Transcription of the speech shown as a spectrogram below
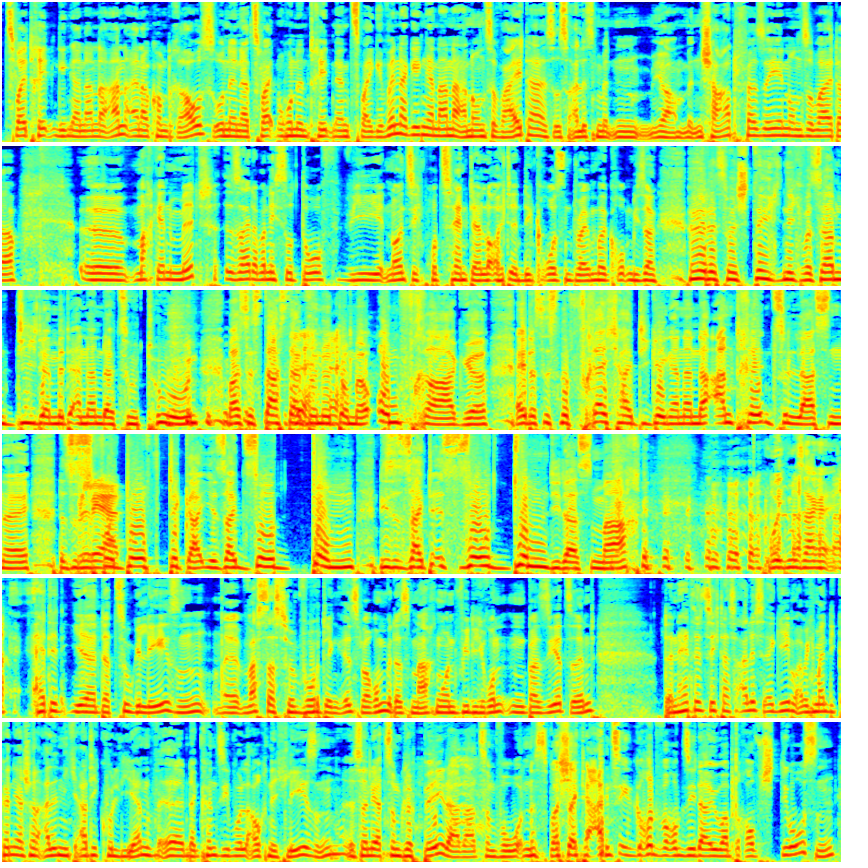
zwei treten gegeneinander an, einer kommt raus und in der zweiten Runde treten dann zwei Gewinner gegeneinander an und so weiter. Es ist alles mit einem, ja, mit einem Chart versehen und so weiter. Äh, mach gerne mit, seid aber nicht so doof wie 90 Prozent der Leute in den großen Dragon Ball Gruppen, die sagen, das verstehe ich nicht, was haben die denn miteinander zu tun? Was ist das denn für eine dumme Umfrage? Ey, das ist eine Frechheit, die gegeneinander antreten zu lassen, ey. Das ist Blair. voll doof, Dicker. Ihr seid so dumm. Diese Seite ist so dumm, die das macht. Wo ich mir sage, hättet ihr dazu gelesen, äh, was das für ein Voting ist, warum wir das machen und wie die Runden basiert sind, dann hätte sich das alles ergeben. Aber ich meine, die können ja schon alle nicht artikulieren, äh, dann können sie wohl auch nicht lesen. Es sind ja zum Glück Bilder da zum Voten. Das ist wahrscheinlich der einzige Grund, warum sie da überhaupt drauf stoßen.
